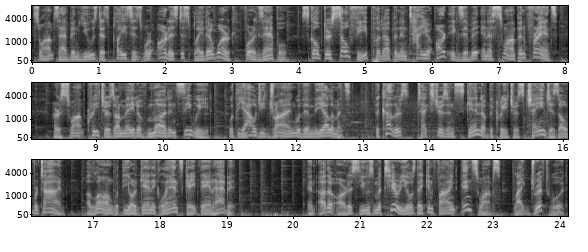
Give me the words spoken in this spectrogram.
swamps have been used as places where artists display their work. For example, sculptor Sophie put up an entire art exhibit in a swamp in France. Her swamp creatures are made of mud and seaweed, with the algae drying within the elements. The colors, textures, and skin of the creatures changes over time along with the organic landscape they inhabit. And other artists use materials they can find in swamps, like driftwood.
